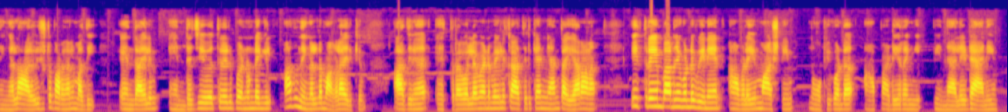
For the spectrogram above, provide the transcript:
നിങ്ങൾ ആലോചിച്ചിട്ട് പറഞ്ഞാൽ മതി. എന്തായാലും എന്റെ ജീവിതത്തിലൊരു പെണ്ണുണ്ടെങ്കിൽ അത് നിങ്ങളുടെ മകളായിരിക്കും. അതിന് എത്ര കൊല്ലം വേണമെങ്കിലും കാത്തിരിക്കാൻ ഞാൻ തയ്യാറാണ്. ഇത്രയും പറഞ്ഞുകൊണ്ട് വിനയൻ അവളെയും മാഷിനെയും നോക്കിക്കൊണ്ട് ആ പടിയിറങ്ങി പിന്നാലെ ഡാനിയും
